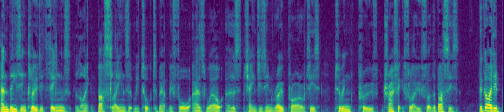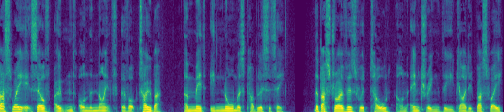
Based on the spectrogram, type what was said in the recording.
And these included things like bus lanes that we talked about before, as well as changes in road priorities to improve traffic flow for the buses. The guided busway itself opened on the 9th of October amid enormous publicity. The bus drivers were told on entering the guided busway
